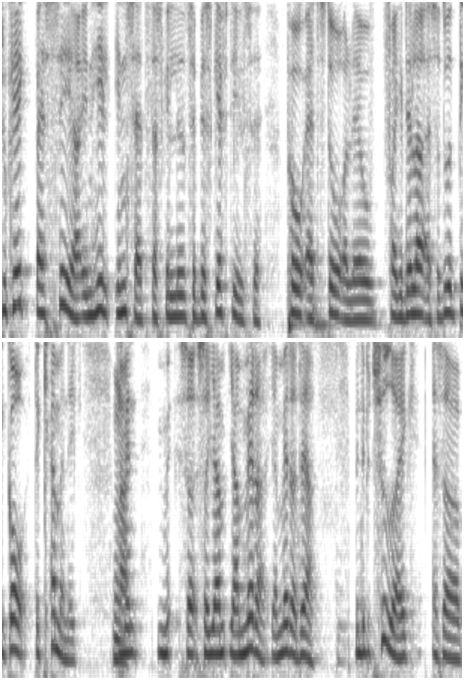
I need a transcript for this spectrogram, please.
du kan ikke basere en hel indsats, der skal lede til beskæftigelse, på at stå og lave frikadeller. Altså, du ved, det går, det kan man ikke. Nej. Men, så, så jeg, jeg, er med dig, jeg er med dig der. Men det betyder ikke, altså,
